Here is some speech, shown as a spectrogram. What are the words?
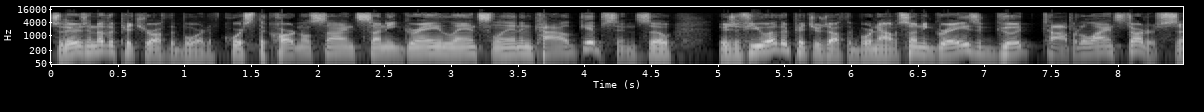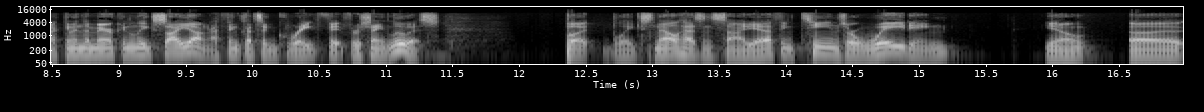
So there's another pitcher off the board. Of course, the Cardinals signed Sonny Gray, Lance Lynn, and Kyle Gibson. So there's a few other pitchers off the board. Now, Sonny Gray is a good top of the line starter, second in the American League Cy Young. I think that's a great fit for St. Louis. But Blake Snell hasn't signed yet. I think teams are waiting. You know, uh,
